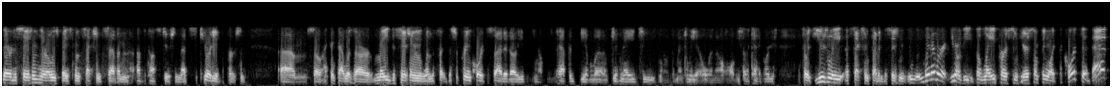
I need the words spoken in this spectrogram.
there decisions are always based on Section 7 of the Constitution. That's security of the person. Um, so I think that was our main decision when the, the Supreme Court decided, oh, you, you know, you have to be able to give an aid to you know, the mentally ill and all, all these other categories. So it's usually a Section 7 decision. Whenever, you know, the, the lay person hears something like the court said that,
